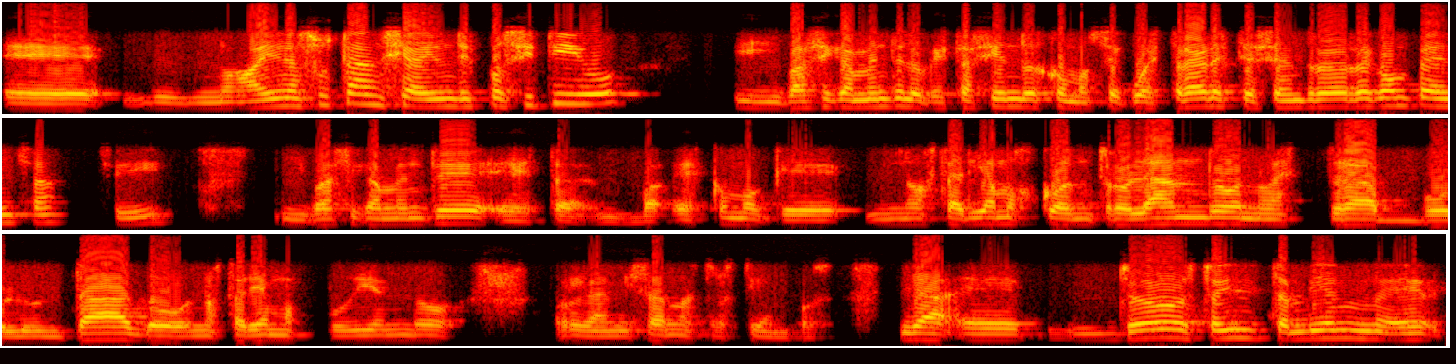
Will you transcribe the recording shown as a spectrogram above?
eh, no hay una sustancia, hay un dispositivo y básicamente lo que está haciendo es como secuestrar este centro de recompensa, ¿sí? Y básicamente es como que no estaríamos controlando nuestra voluntad o no estaríamos pudiendo organizar nuestros tiempos. Mira, eh, yo estoy también, eh,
